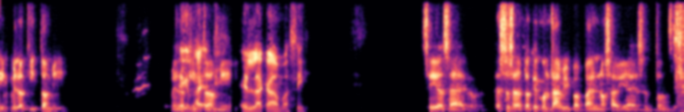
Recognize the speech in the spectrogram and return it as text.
y me lo quitó a mí. Me lo quitó a mí. En la cama, sí. Sí, o sea, eso se lo tengo que contar a mi papá, él no sabía eso entonces.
